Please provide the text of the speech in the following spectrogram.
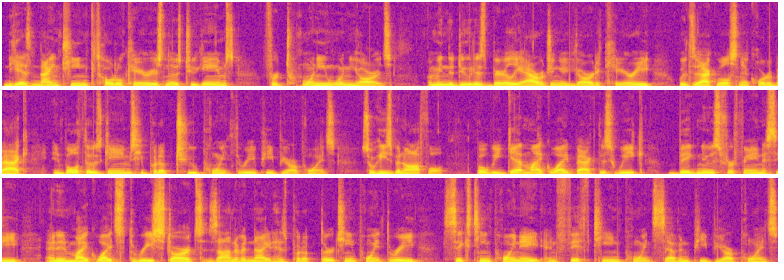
And he has 19 total carries in those two games for 21 yards. I mean, the dude is barely averaging a yard a carry with Zach Wilson at quarterback. In both those games, he put up 2.3 PPR points. So he's been awful. But we get Mike White back this week. Big news for fantasy. And in Mike White's three starts, Zonovan Knight has put up 13.3, 16.8, and 15.7 PPR points.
